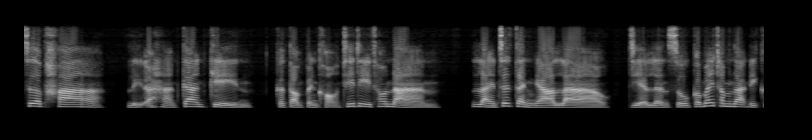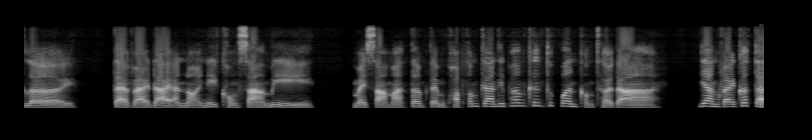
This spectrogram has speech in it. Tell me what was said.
เสื้อผ้า หรืออาหารการกิน ก็ต้องเป็นของที่ดีเท่านั้น หลังจากแต่งงานแล้วเหยียนเลินซูก็ไม่ทำงานอีกเลย แต่รายได้อันน้อยนิดของสามี ไม่สามารถเติมเต็มความต้องการที่เพิ่มขึ้นทุกวันของเธอได้ อย่างไรก็ต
